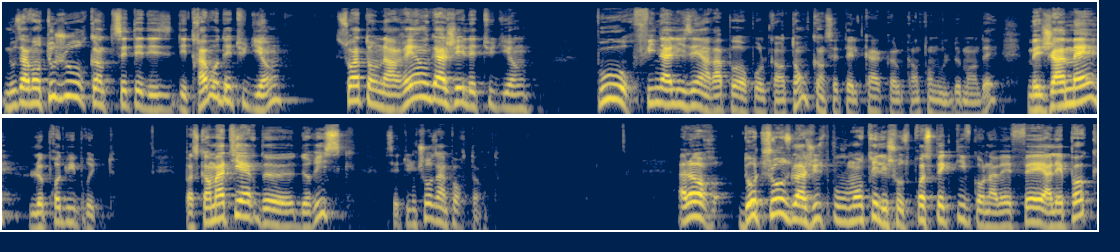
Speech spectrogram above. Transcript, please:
nous avons toujours, quand c'était des, travaux d'étudiants, soit on a réengagé l'étudiant pour finaliser un rapport pour le canton, quand c'était le cas, quand le canton nous le demandait, mais jamais le produit brut. Parce qu'en matière de, risque, c'est une chose importante. Alors, d'autres choses, là, juste pour vous montrer les choses prospectives qu'on avait fait à l'époque.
